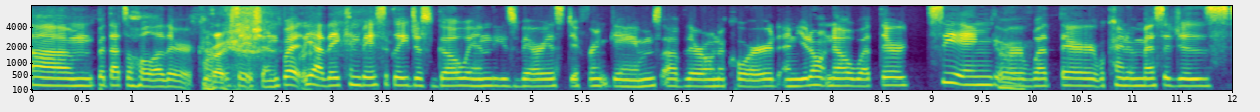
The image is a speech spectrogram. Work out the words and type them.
Um, but that's a whole other conversation. But Right. yeah, they can basically just go in these various different games of their own accord, and you don't know what they're seeing or Hmm. what their what kind of messages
